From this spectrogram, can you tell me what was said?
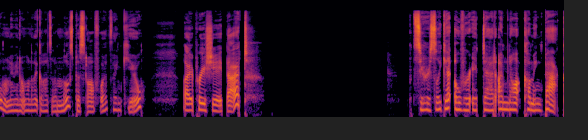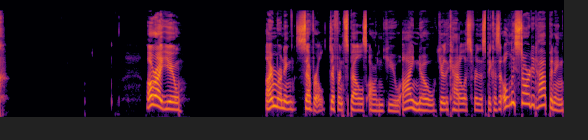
well, maybe not one of the gods that I'm most pissed off with, thank you. I appreciate that. But seriously, get over it, Dad. I'm not coming back. Alright, you. I'm running several different spells on you. I know you're the catalyst for this because it only started happening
